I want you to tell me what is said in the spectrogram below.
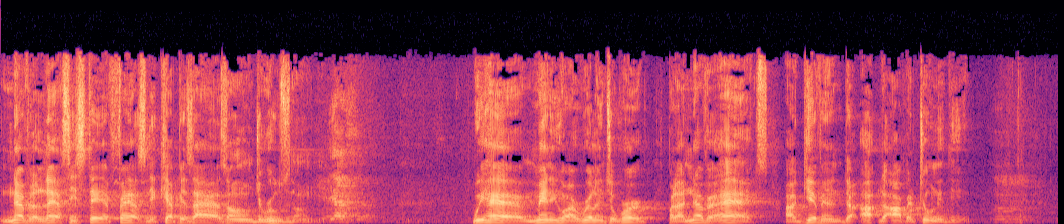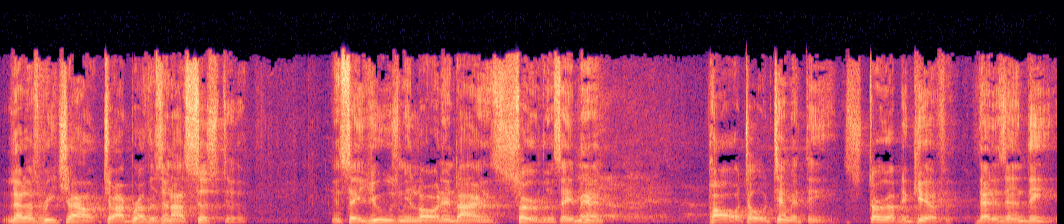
Nevertheless, he steadfastly kept his eyes on Jerusalem. Yes. We have many who are willing to work, but are never asked, are given the, uh, the opportunity. Let us reach out to our brothers and our sisters and say, Use me, Lord, in thy service. Amen. Paul told Timothy, Stir up the gift that is in thee.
